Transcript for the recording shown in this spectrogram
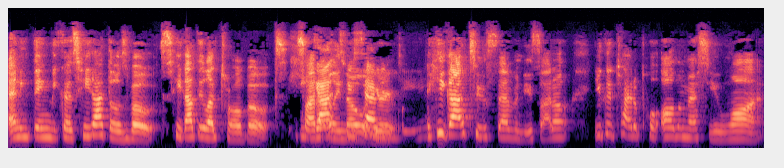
anything because he got those votes. He got the electoral votes. He so i don't really know what you're he got 270 so i don't you could try to pull all the mess you want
